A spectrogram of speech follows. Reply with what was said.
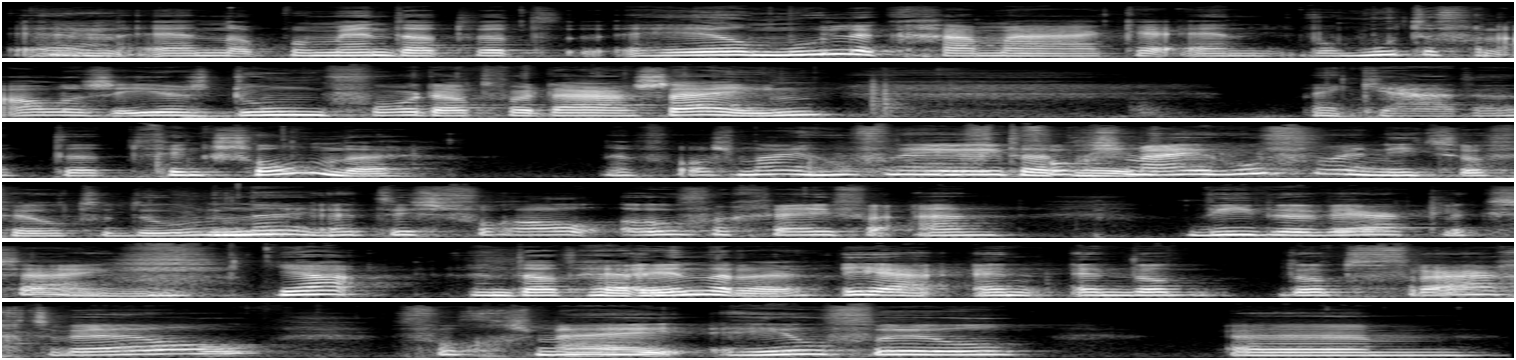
En, ja. en op het moment dat we het heel moeilijk gaan maken en we moeten van alles eerst doen voordat we daar zijn, denk ik, ja, dat, dat vind ik zonde. En volgens mij hoeft, nee, volgens niet. mij hoeven we niet zoveel te doen. Nee. Het is vooral overgeven aan wie we werkelijk zijn. Ja, en dat herinneren. En, ja, en, en dat, dat vraagt wel volgens mij heel veel um,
